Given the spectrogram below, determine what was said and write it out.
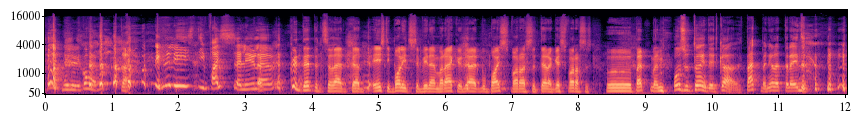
neil oli kohe võtta. Neil oli Eesti pass oli üle. kujuta ette, et sa lähed, pead Eesti politseisse minema, rääkima, et mu pass varastati ära, kes varastas? Batman. on sul tõendeid ka? Batman'i olete näinud?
